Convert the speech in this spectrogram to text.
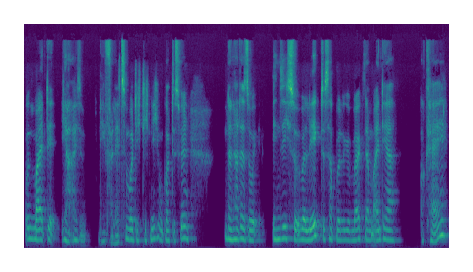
und meinte, ja, also, nee, verletzen wollte ich dich nicht, um Gottes Willen. Und dann hat er so in sich so überlegt, das hat man gemerkt, dann meinte er, okay,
